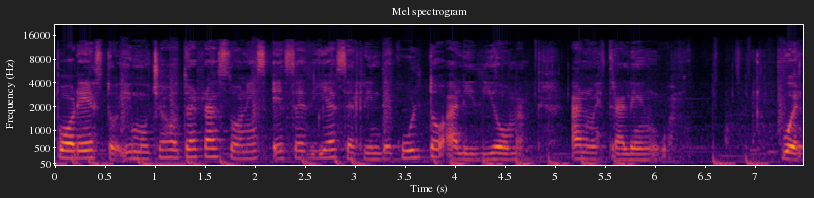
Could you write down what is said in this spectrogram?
Por esto y muchas otras razones, ese día se rinde culto al idioma, a nuestra lengua. Bueno,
